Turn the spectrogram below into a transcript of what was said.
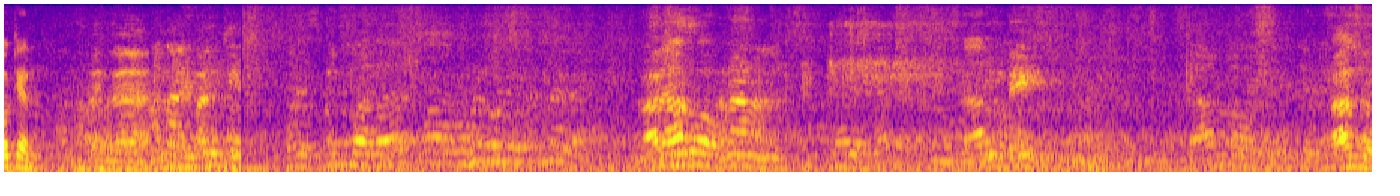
ఓకే రాజు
